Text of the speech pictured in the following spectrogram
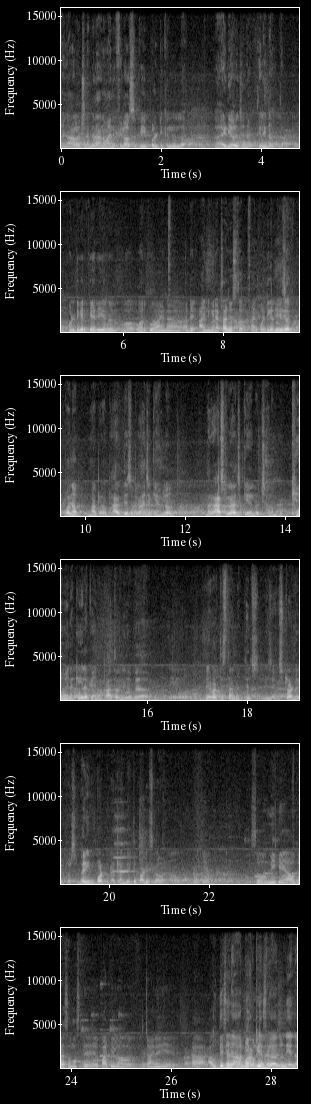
ఆయన ఆలోచన విధానం ఆయన ఫిలాసఫీ పొలిటికల్ ఐడియాలజీ నాకు తెలియదు అంత. పొలిటికల్ కెరీర్ వరకు ఆయన అంటే ఆయన మీరు ఎట్లా చూస్తారు? ఆయన పొలిటికల్ వన్ ఆఫ్ మన భారతదేశ రాజకీయంలో మన రాష్ట్ర రాజకీయాల్లో చాలా ముఖ్యమైన కీలకమైన పాత్ర నిర్- నిర్వర్తిస్తానని నాకు తెలుసు is extraordinary person very important అట్లాంటి వ్యక్తి పార్టీకి రావాలి. ఓకే. సో మీకు అవకాశం వస్తే పార్టీలో జాయిన్ అయ్యే ఆ- ఉద్దేశం ఆ పార్టీ? కాదు నేను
